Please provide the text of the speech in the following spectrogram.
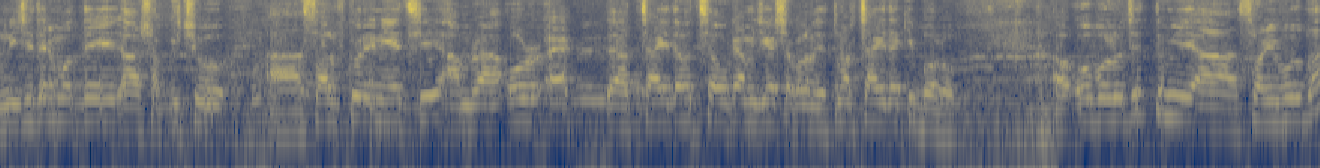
নিজেদের মধ্যে আহ, সবকিছু সলভ করে নিয়েছি। আমরা ওর এক চাহিদা হচ্ছে ওকে আমি জিজ্ঞাসা করলাম যে তোমার চাহিদা কি বলো? ও বলল যে তুমি সরি বলবা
